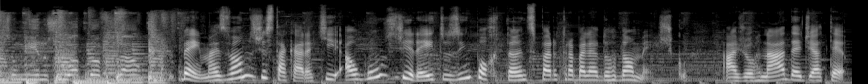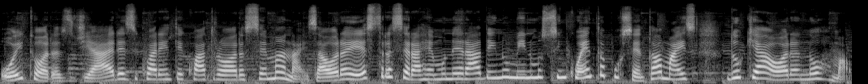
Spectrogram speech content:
assumindo sua profissão. Bem, mas vamos destacar aqui alguns direitos importantes para o trabalhador doméstico. A jornada é de até 8 horas diárias e 44 horas semanais. A hora extra será remunerada em no mínimo 50% a mais do que a hora normal.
